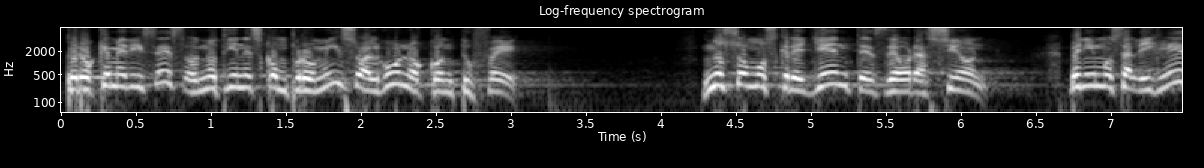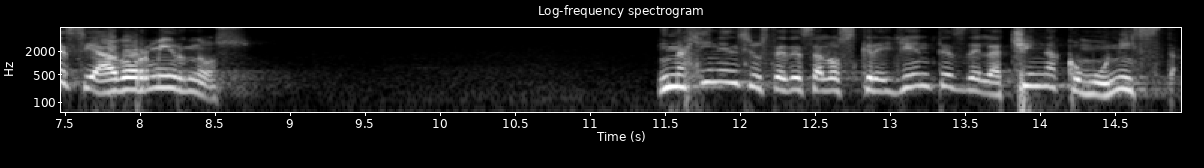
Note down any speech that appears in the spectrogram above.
Pero ¿qué me dice eso? No tienes compromiso alguno con tu fe. No somos creyentes de oración. Venimos a la iglesia a dormirnos. Imagínense ustedes a los creyentes de la China comunista.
